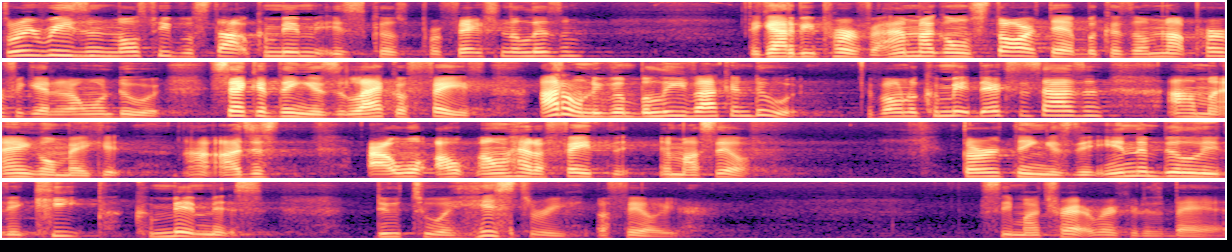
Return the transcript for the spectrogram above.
Three reasons most people stop commitment is because perfectionism. They got to be perfect. I'm not going to start that because I'm not perfect at it. I won't do it. Second thing is lack of faith. I don't even believe I can do it. If I want to commit to exercising, I'm, I ain't going to make it. I, I just, I, won't, I don't have a faith in myself. Third thing is the inability to keep commitments due to a history of failure. See, my track record is bad.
